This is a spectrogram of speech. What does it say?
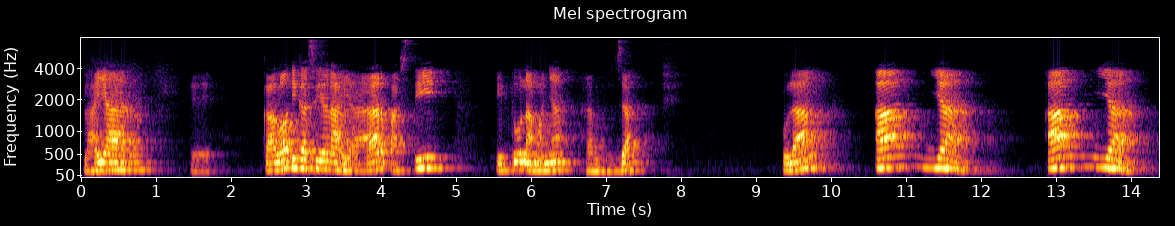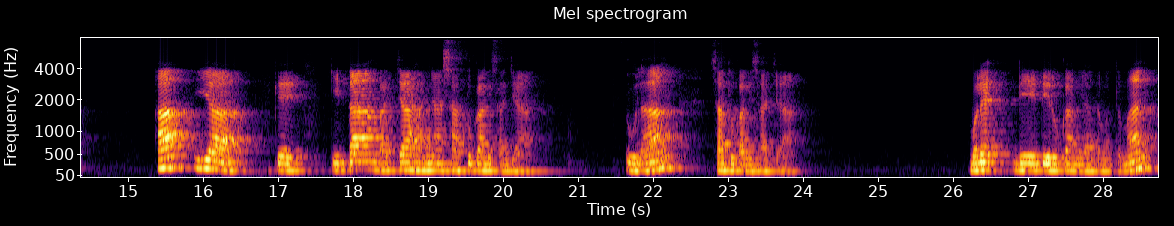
layar Oke. kalau dikasih layar pasti itu namanya hamzah. Ulang. A ya a oke kita baca hanya satu kali saja. Ulang satu kali saja. Boleh ditirukan ya teman-teman.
